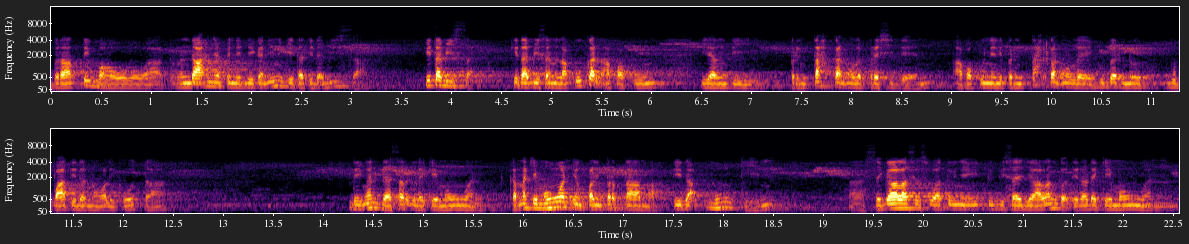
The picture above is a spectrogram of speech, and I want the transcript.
berarti bahwa rendahnya pendidikan ini kita tidak bisa. Kita bisa. Kita bisa melakukan apa pun yang diperintahkan oleh presiden, apa pun yang diperintahkan oleh gubernur, bupati dan wali kota dengan dasar kemauan. Karena kemauan yang paling pertama, tidak mungkin nah, segala sesuatunya itu bisa jalan kalau tidak ada kemauan.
